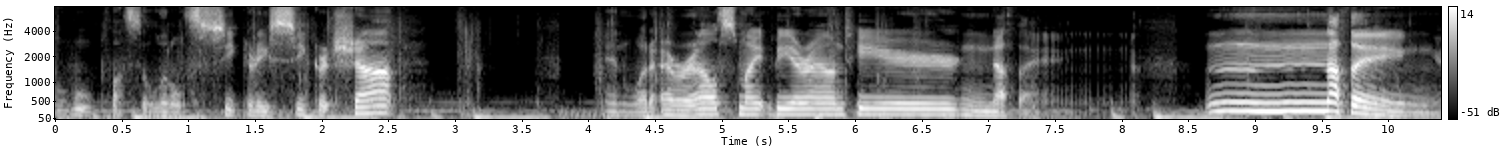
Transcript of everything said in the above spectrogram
Ooh, plus a little secrety secret shop. And whatever else might be around here, nothing. Nothing.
